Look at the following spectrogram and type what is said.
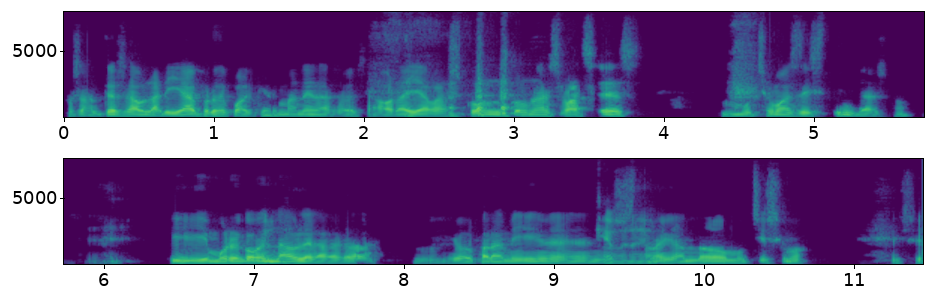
Pues antes hablaría, pero de cualquier manera, ¿sabes? Ahora ya vas con, con unas bases mucho más distintas, ¿no? Y muy recomendable, la verdad. Yo, para mí, me, nos están ayudando muchísimo. Sí, sí.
